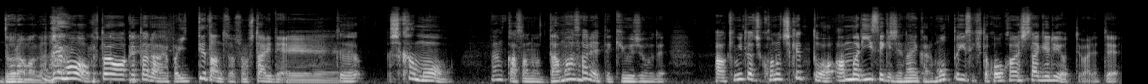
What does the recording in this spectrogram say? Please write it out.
ドラマが。でも蓋を開けたらやっぱ行ってたんですよその2人で。えー。でしかもなんかその騙されて球場で「あ君たちこのチケットはあんまりいい席じゃないからもっといい席と交換してあげるよ」って言われて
